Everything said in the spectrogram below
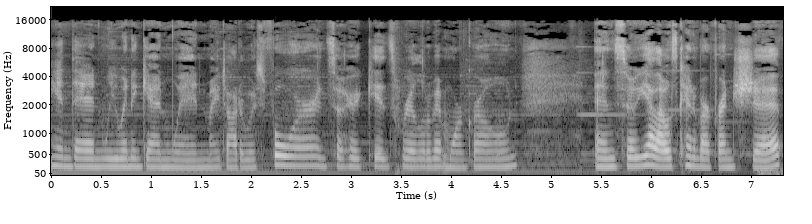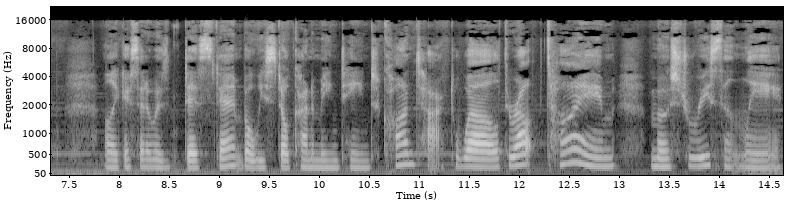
And then we went again when my daughter was four and so her kids were a little bit more grown and so, yeah, that was kind of our friendship. Like I said, it was distant, but we still kind of maintained contact. Well, throughout time, most recently,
